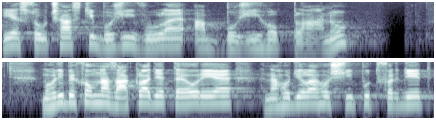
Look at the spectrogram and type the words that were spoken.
je součástí boží vůle a božího plánu? Mohli bychom na základě teorie nahodilého šípu tvrdit,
